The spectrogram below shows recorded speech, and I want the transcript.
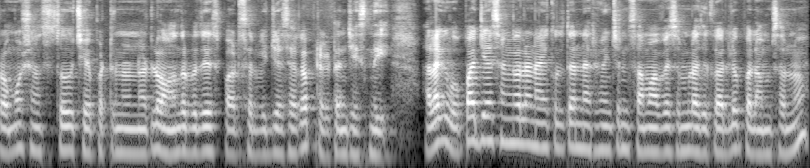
ప్రమోషన్స్తో చేపట్టనున్నట్లు ఆంధ్రప్రదేశ్ పాఠశాల విద్యాశాఖ ప్రకటన చేసింది. అలాగే ఉపాధ్యాయ సంఘాల నాయకులతో నిర్వహించిన సమావేశంలో అధికారులు పలు అంశాలను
